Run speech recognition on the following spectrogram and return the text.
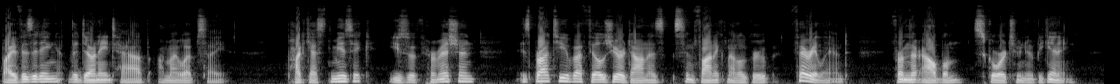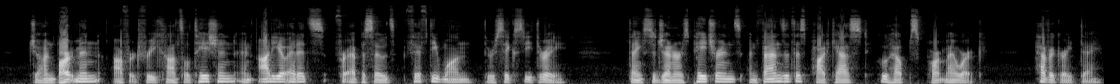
by visiting the Donate tab on my website. Podcast music, used with permission, is brought to you by Phil Giordana's symphonic metal group Fairyland from their album Score to a New Beginning. John Bartman offered free consultation and audio edits for episodes 51 through 63. Thanks to generous patrons and fans of this podcast who help support my work. Have a great day.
